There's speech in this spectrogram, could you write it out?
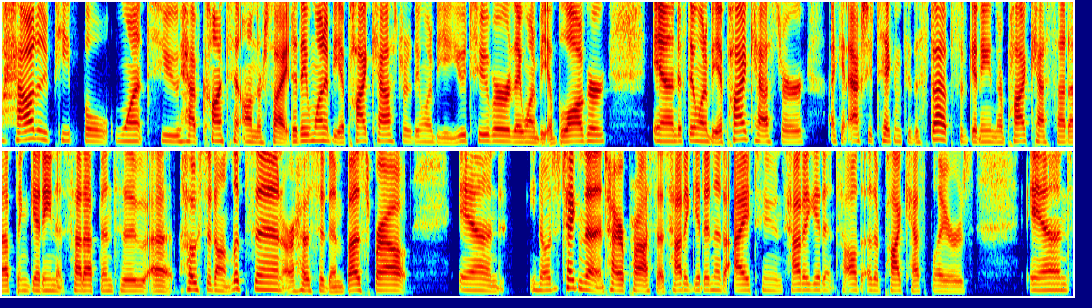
how do people want to have content on their site? Do they want to be a podcaster? Do they want to be a YouTuber? Do they want to be a blogger? And if they want to be a podcaster, I can actually take them through the steps of getting their podcast set up and getting it set up into uh, hosted on Libsyn or hosted in Buzzsprout. And you know, just taking that entire process, how to get into iTunes, how to get into all the other podcast players. And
